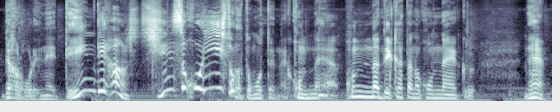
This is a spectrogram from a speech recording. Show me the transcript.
だから俺ねデイン・デハン心底いい人だと思ってるねこんなこんな出方のこんな役。ね。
